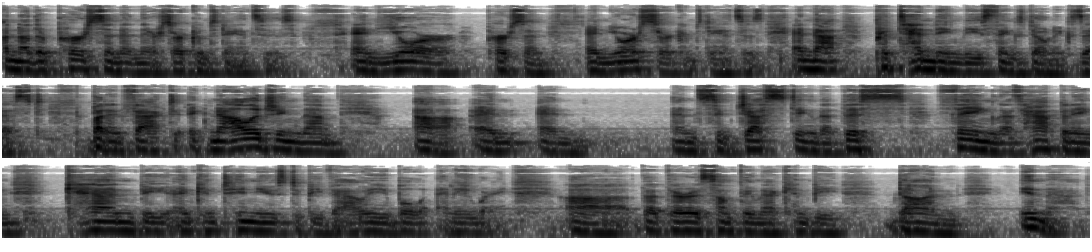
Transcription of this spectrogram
another person and their circumstances and your person and your circumstances and not pretending these things don't exist but in fact acknowledging them uh, and and and suggesting that this thing that's happening can be and continues to be valuable anyway uh, that there is something that can be done in that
